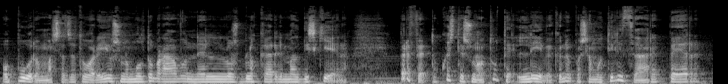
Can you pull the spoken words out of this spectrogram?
oppure un massaggiatore io sono molto bravo nello sbloccare il mal di schiena. Perfetto, queste sono tutte leve che noi possiamo utilizzare per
